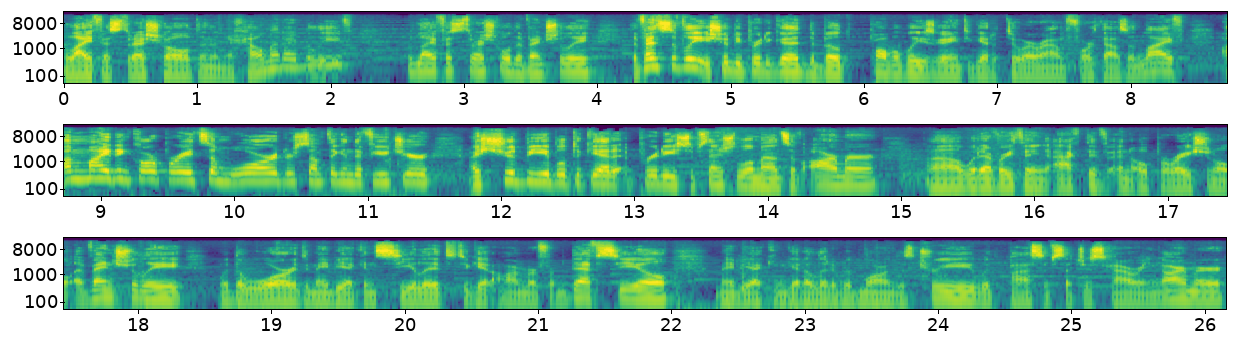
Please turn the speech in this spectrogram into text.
life as threshold, and then a helmet, I believe, with life as threshold eventually. Defensively, it should be pretty good. The build probably is going to get to around 4,000 life. I might incorporate some ward or something in the future. I should be able to get pretty substantial amounts of armor uh, with everything active and operational eventually. With the ward, maybe I can seal it to get armor from Death Seal. Maybe I can get a little bit more on this tree with passives such as Harrowing Armor.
